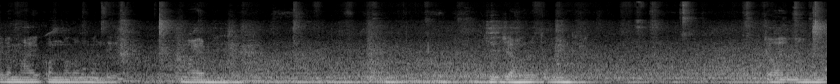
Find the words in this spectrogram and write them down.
এটা মায়ের কন্যাগণ মন্দির মায়ের মন্দির খুব জাগ্রত মন্দির জয় মা মা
